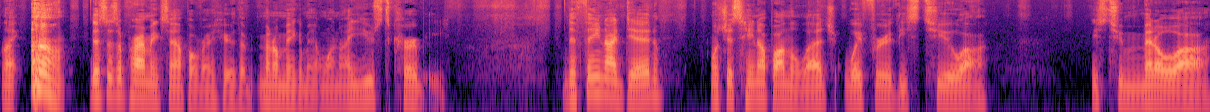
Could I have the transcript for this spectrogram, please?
Like this is a prime example right here, the Metal Mega Man one. I used Kirby. The thing I did was just hang up on the ledge, wait for these two uh these two metal uh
